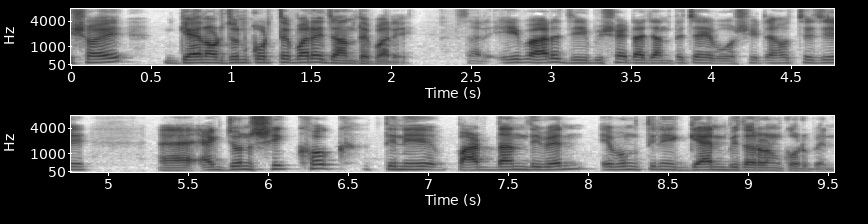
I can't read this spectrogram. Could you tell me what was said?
বিষয়ে জ্ঞান অর্জন করতে পারে, জানতে পারে। স্যার, এবার যে বিষয়টা জানতে চাইব, সেটা হচ্ছে যে একজন শিক্ষক, তিনি পাঠদান দিবেন এবং তিনি জ্ঞান বিতরণ করবেন।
